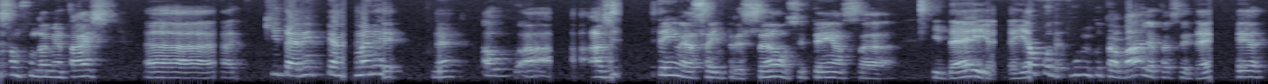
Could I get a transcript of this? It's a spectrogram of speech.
são fundamentais uh, que devem permanecer. Né? Às vezes tenho essa impressão, se tem essa ideia, e o poder público trabalha com essa ideia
